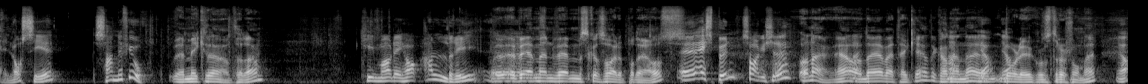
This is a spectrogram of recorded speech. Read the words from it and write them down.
eller C. Sandefjord. Hvem gikk denne til, da? Hvem av de har aldri eh, Hvem- Men hvem skal svare på det av oss? eh, Espen, sa jeg ikke det? Å nei, ja, det vet jeg ikke. Det kan hende. Ja, ja. Dårlig konsentrasjon her. Ja.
